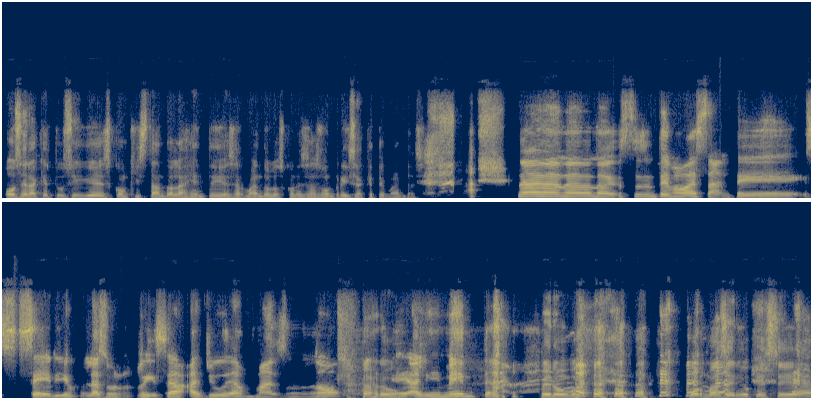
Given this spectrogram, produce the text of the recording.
¿O será que tú sigues conquistando a la gente y desarmándolos con esa sonrisa que te mandas? no, no, no, no, esto es un tema bastante serio, la sonrisa ayuda, más no eh, alimenta. Pero por más serio que sea,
